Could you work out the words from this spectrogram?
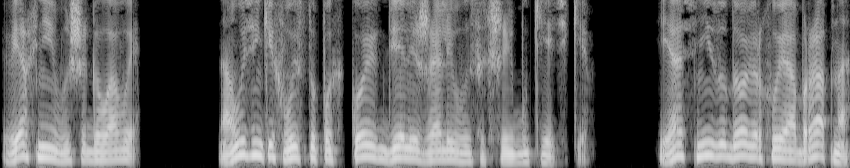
верхние выше головы. На узеньких выступах кое-где лежали высохшие букетики. Я снизу доверху и обратно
